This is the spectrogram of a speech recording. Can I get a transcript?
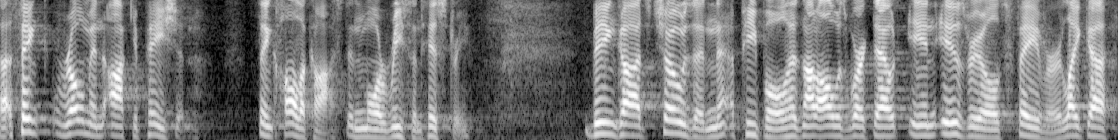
Uh, think Roman occupation. Think Holocaust in more recent history. Being God's chosen people has not always worked out in Israel's favor. Like a,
